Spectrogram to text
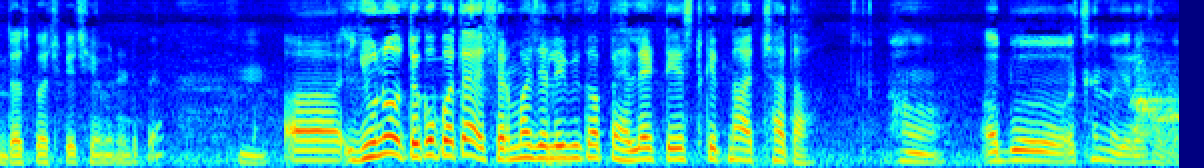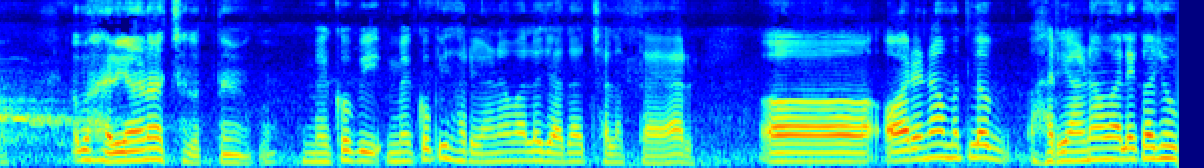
दस बज के छः मिनट पे। यू नो तेरे को पता है शर्मा जलेबी का पहले टेस्ट कितना अच्छा था? हाँ अब अच्छा नहीं लग रहा सब अब हरियाणा अच्छा लगता है मेरे को। मेरे को भी मेरे को भी हरियाणा वाला ज़्यादा अच्छा लगता है यार। और है ना मतलब हरियाणा वाले का जो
